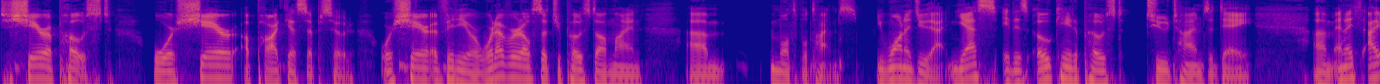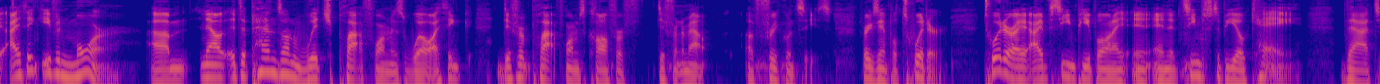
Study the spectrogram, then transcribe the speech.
to share a post or share a podcast episode or share a video or whatever else that you post online um, multiple times. You want to do that. Yes, it is okay to post two times a day. Um, and I, th- I, I, think even more. Um, now, it depends on which platform as well. I think different platforms call for f- different amount of frequencies. For example, Twitter. Twitter, I, have seen people, and, I, and it seems to be okay that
